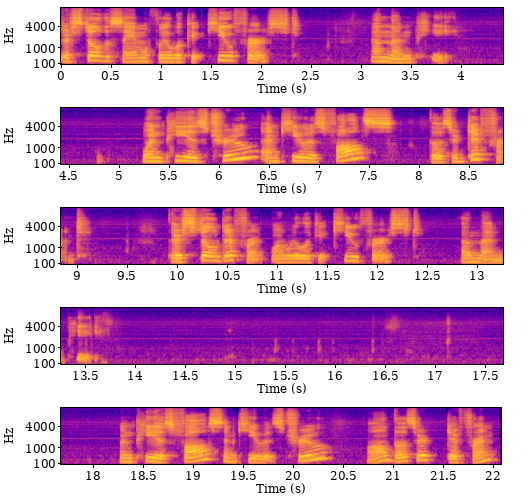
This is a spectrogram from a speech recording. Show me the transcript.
They're still the same if we look at Q first and then P. When P is true and Q is false, those are different. They're still different when we look at Q first and then P. When P is false and Q is true, well, those are different.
